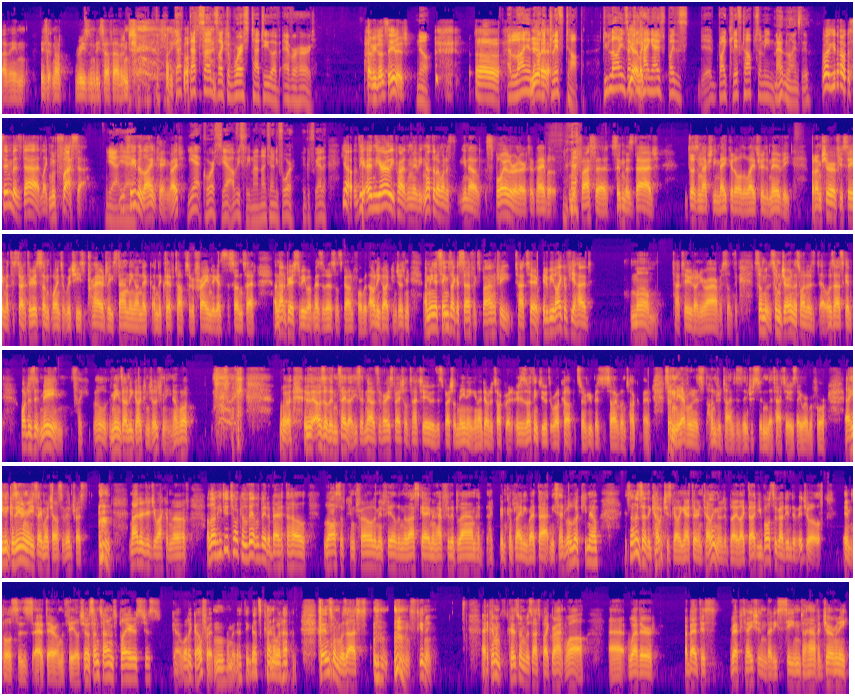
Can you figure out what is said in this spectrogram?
I mean, is it not reasonably self-evident? like, that, that sounds like the worst tattoo I've ever heard. Have you not seen it? No. Uh, a lion yeah. on a cliff top. Do lions actually Yeah, like- hang out by the uh, by cliff tops? I mean, Mountain lions do. Well, you know, Simba's dad, like Mufasa. yeah, You've yeah, seen The Lion King, right? yeah. Of course, yeah. Obviously, man. 1994. Who could forget it? Yeah, the, in the early part of the movie, not that I want to, you know, spoiler alert, okay, but Mufasa, Simba's dad, doesn't actually make it all the way through the movie. But I'm sure if you see him at the start, there is some point at which he's proudly standing on the on the cliff top, sort of framed against the sunset, and that appears to be what Mesut Ozil's gone for. But only God can judge me. I mean, it seems like a self-explanatory tattoo. It'd be like if you had "mum" tattooed on your arm or something. Some some journalist wanted was asking, "What does it mean?" It's like, well, it means only God can judge me. You know what? Well, Ozil didn't say that. He said, no, it's a very special tattoo with a special meaning, and I don't want to talk about it. It has nothing to do with the World Cup. It's none of your business, so I won't talk about it. Suddenly, everyone is 100 times as interested in the tattoo as they were before. Uh, he Because he didn't really say much else of interest. Neither did Joachim Löw. Although he did talk a little bit about the whole loss of control in midfield in the last game and how Philipp Lahm had, had been complaining about that. And he said, well, look, you know, it's not as though the coach is going out there and telling them to play like that. You've also got individual impulses out there on the field. You know, sometimes players just go, want to go for it, and I, mean, I think that's kind of what happened. Klinsmann was asked, excuse me, uh, Klinsmann was asked by Grant Wahl uh, whether about this reputation that he seemed to have in Germany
